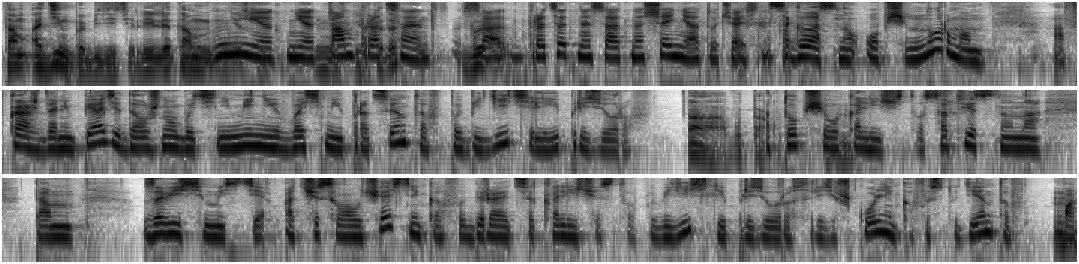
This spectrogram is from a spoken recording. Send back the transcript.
там один победитель или там Нет, нет, там процент. Да? Со... Процентное соотношение от участников. Согласно общим нормам, а в каждой Олимпиаде должно быть не менее 8% победителей и призеров. А, вот так. От вот. общего угу. количества. Соответственно, там в зависимости от числа участников выбирается количество победителей и призеров среди школьников и студентов угу. по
